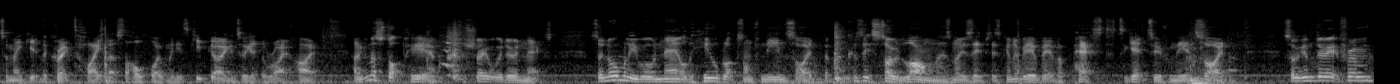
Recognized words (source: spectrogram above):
to make it the correct height. That's the whole point. We need to keep going until we get the right height. I'm gonna stop here to show you what we're doing next. So normally we'll nail the heel blocks on from the inside, but because it's so long, there's no zips, it's gonna be a bit of a pest to get to from the inside. So we're gonna do it from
